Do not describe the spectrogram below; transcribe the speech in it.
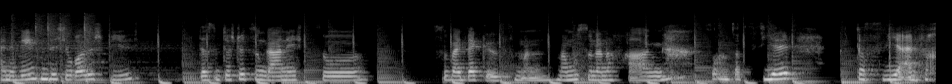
eine wesentliche Rolle spielt, dass Unterstützung gar nicht so, so weit weg ist. Man, man muss nur danach fragen. So unser Ziel, dass wir einfach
